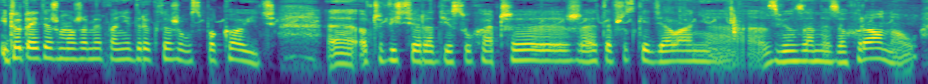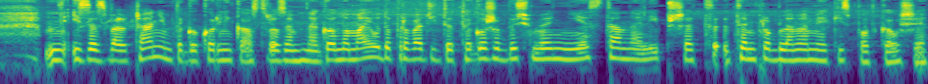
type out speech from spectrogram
I tutaj też możemy, panie dyrektorze, uspokoić e, oczywiście radiosłuchaczy, że te wszystkie działania związane z ochroną mm, i ze zwalczaniem tego kornika ostrozębnego no, mają doprowadzić do tego, żebyśmy nie stanęli przed tym problemem, jaki spotkał się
